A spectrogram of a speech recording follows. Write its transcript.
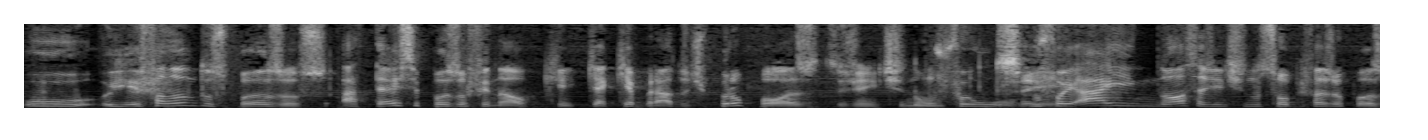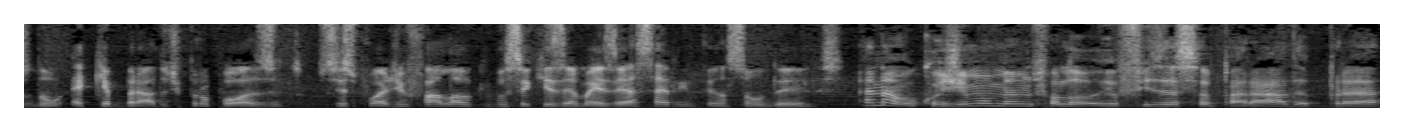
O, e falando dos puzzles, até esse puzzle final que, que é quebrado de propósito, gente. Não foi, Sim. não foi, ai, nossa, a gente não soube fazer o puzzle. Não, é quebrado de propósito. Vocês podem falar o que você quiser, mas essa era a intenção deles. Ah, não, o Kojima mesmo falou, eu fiz essa parada pra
